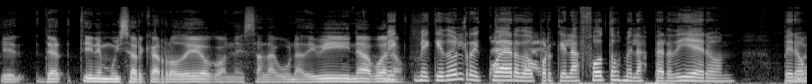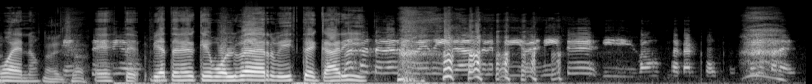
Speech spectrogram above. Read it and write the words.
eh, de- tiene muy cerca Rodeo con esa laguna divina. Bueno, me, me quedó el recuerdo porque las fotos me las perdieron. Pero bueno, este, voy a tener que volver, ¿viste, Cari? Vas a tener que venir, Andrés, y venite y vamos a sacar fotos. Solo para eso.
